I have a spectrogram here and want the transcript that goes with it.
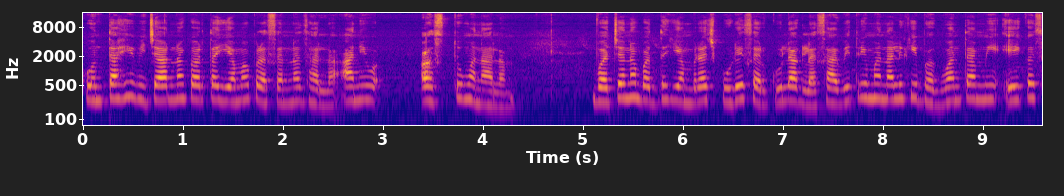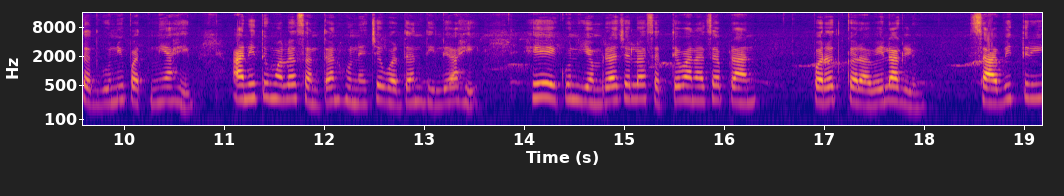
कोणताही विचार न करता यम प्रसन्न झाला आणि अस्तु म्हणाला वचनबद्ध यमराज पुढे सरकू लागला. सावित्री म्हणाली की भगवंता मी एक सद्गुणी पत्नी आहे आणि तुम्हाला संतान होण्याचे वरदान दिले आहे हे ऐकून यमराजाला सत्यवानाचा प्राण परत करावे लागले. सावित्री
